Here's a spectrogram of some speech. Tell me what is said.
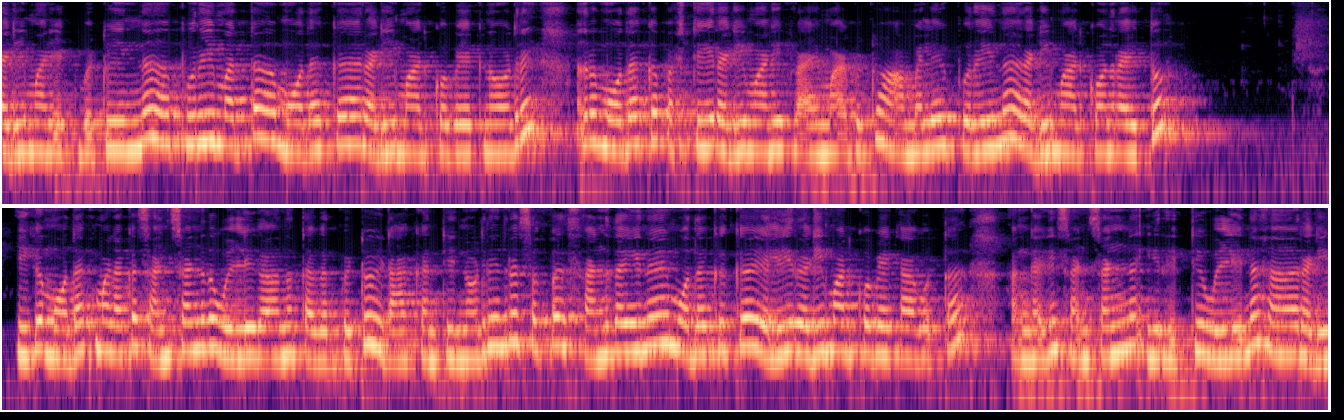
ರೆಡಿ ಮಾಡಿ ಇಟ್ಬಿಟ್ಟು, ಇನ್ನು ಪುರಿ ಮತ್ತು ಮೋದಕ ರೆಡಿ ಮಾಡ್ಕೋಬೇಕು ನೋಡ್ರಿ. ಅಂದ್ರೆ ಮೋದಕ ಫಸ್ಟಿಗೆ ರೆಡಿ ಮಾಡಿ ಫ್ರೈ ಮಾಡಿಬಿಟ್ಟು, ಆಮೇಲೆ ಪುರಿನ ರೆಡಿ ಮಾಡ್ಕೊಂಡ್ರೆ ಆಯಿತು ಈಗ ಮೋದಕ ಮಾಡೋಕೆ ಸಣ್ಣ ಸಣ್ಣದ ಉಳ್ಳಿಗಳನ್ನು ತೆಗೆದ್ಬಿಟ್ಟು ಇಡಾಕಂತೀನಿ ನೋಡ್ರಿ. ಅಂದರೆ ಸ್ವಲ್ಪ ಸಣ್ಣದಾಗಿನೇ ಮೋದಕಕ್ಕೆ ಎಲೆ ರೆಡಿ ಮಾಡ್ಕೋಬೇಕಾಗುತ್ತೆ. ಹಾಗಾಗಿ ಸಣ್ಣ ಸಣ್ಣ ಈ ರೀತಿ ಉಳ್ಳಿನ ರೆಡಿ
